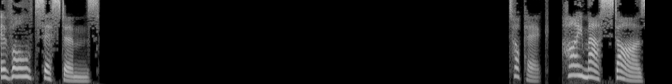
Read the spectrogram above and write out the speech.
Evolved systems Topic: High-mass stars.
